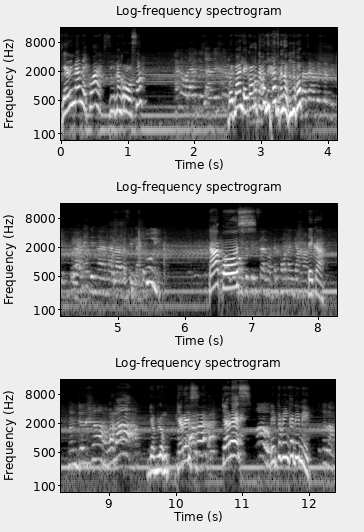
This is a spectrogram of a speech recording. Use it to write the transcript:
Yan yung nanay ko ah, si Nang Rosa. Ano, wala din sa atin. Boy, malay ko ako tinatanong mo. Wala din na sila. Uy! Tapos, ka. teka, Nandyan siya. Wala! Jablong. Charis! Charis! Oh. Tituming ka din eh. Ito lang.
